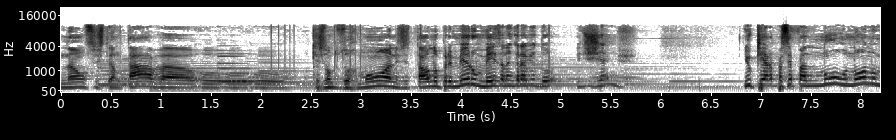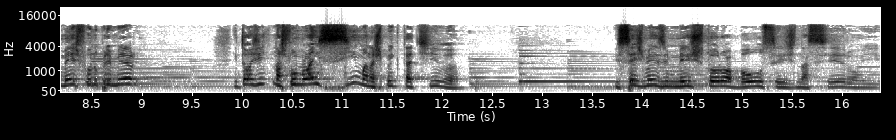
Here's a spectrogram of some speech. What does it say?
não sustentava o, o, a questão dos hormônios e tal. No primeiro mês ela engravidou, e de gêmeos. E o que era para ser para o nono mês foi no primeiro. Então a gente, nós fomos lá em cima na expectativa. E seis meses e meio estourou a bolsa, eles nasceram e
